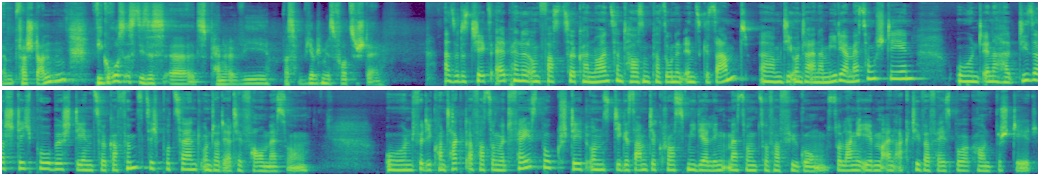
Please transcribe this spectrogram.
ähm, verstanden. Wie groß ist dieses äh, das Panel? Wie, was, wie habe ich mir das vorzustellen? Also das GXL-Panel umfasst circa 19.000 Personen insgesamt, ähm, die unter einer Mediamessung stehen. Und innerhalb dieser Stichprobe stehen circa 50 Prozent unter der TV-Messung. Und für die Kontakterfassung mit Facebook steht uns die gesamte Cross-Media-Link-Messung zur Verfügung, solange eben ein aktiver Facebook-Account besteht.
